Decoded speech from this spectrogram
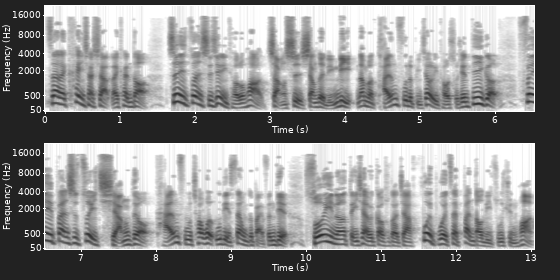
再来看一下下来看到。这一段时间里头的话，涨势相对凌厉。那么弹幅的比较里头，首先第一个，费半是最强的，弹幅超过五点三五个百分点。所以呢，等一下会告诉大家，会不会在半导体族群的话，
